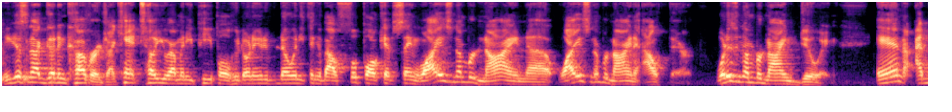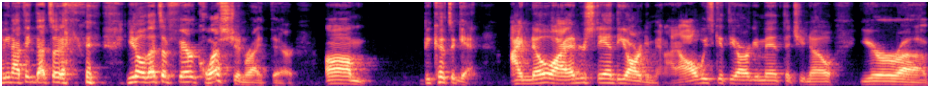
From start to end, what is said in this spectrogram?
he's just not good in coverage. I can't tell you how many people who don't even know anything about football kept saying, "Why is number nine? Uh, why is number nine out there? What is number nine doing?" And I mean, I think that's a, you know, that's a fair question right there. Um, because again, I know I understand the argument. I always get the argument that you know you're, uh,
